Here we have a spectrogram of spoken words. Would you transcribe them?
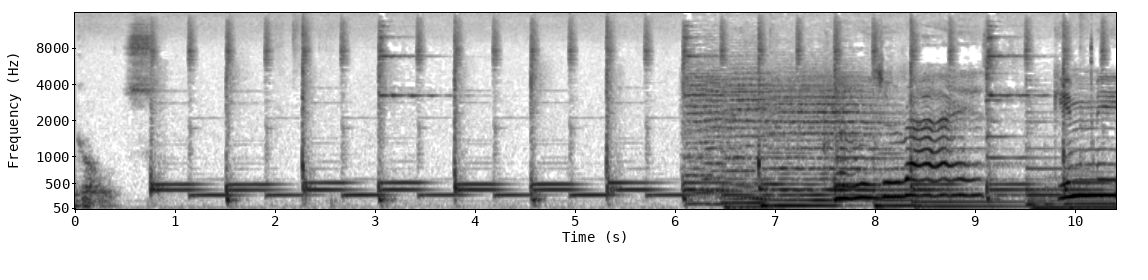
goals. Close your eyes, give me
